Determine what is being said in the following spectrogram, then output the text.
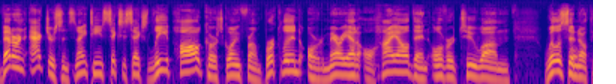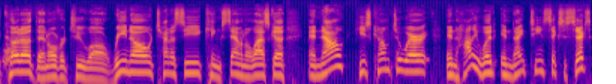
veteran actor since 1966, Lee Paul. Of course, going from Brooklyn over to Marietta, Ohio, then over to um, Williston, North Dakota, then over to uh, Reno, Tennessee, King Salmon, Alaska, and now he's come to where in Hollywood in 1966.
